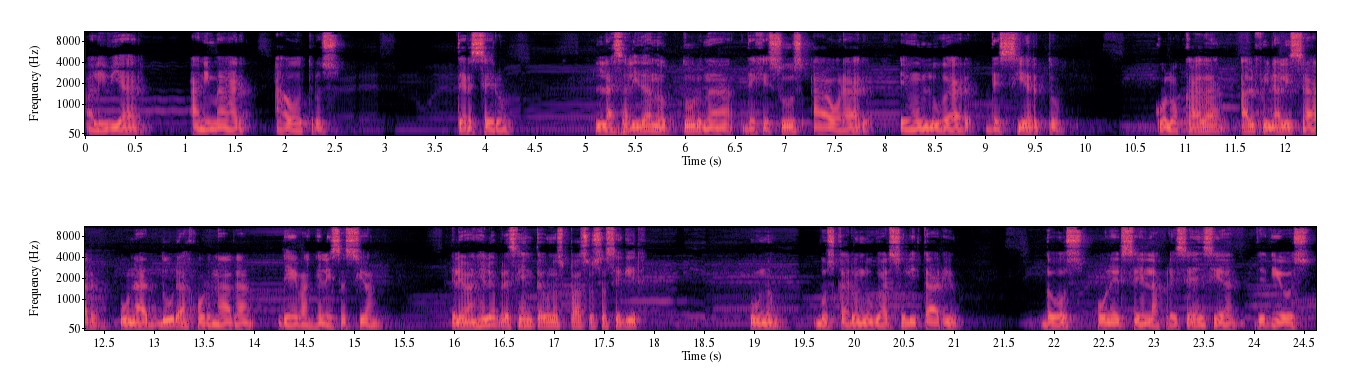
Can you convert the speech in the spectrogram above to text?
aliviar, animar a otros. Tercero, la salida nocturna de Jesús a orar en un lugar desierto, colocada al finalizar una dura jornada de evangelización. El Evangelio presenta unos pasos a seguir. 1. Buscar un lugar solitario. 2. Ponerse en la presencia de Dios.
